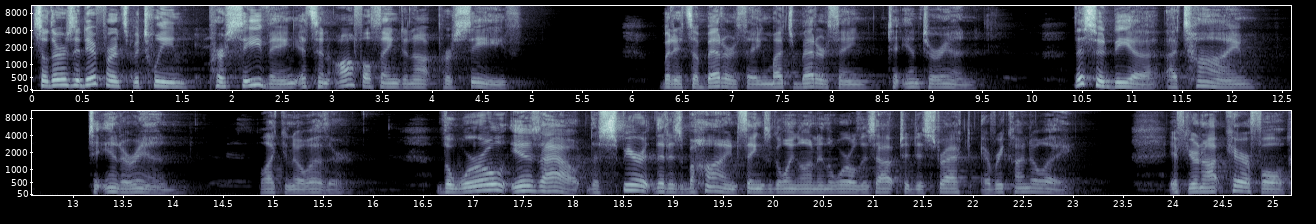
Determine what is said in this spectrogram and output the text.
So there's a difference between perceiving, it's an awful thing to not perceive, but it's a better thing, much better thing to enter in. This would be a, a time to enter in like no other. The world is out. The spirit that is behind things going on in the world is out to distract every kind of way. If you're not careful,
